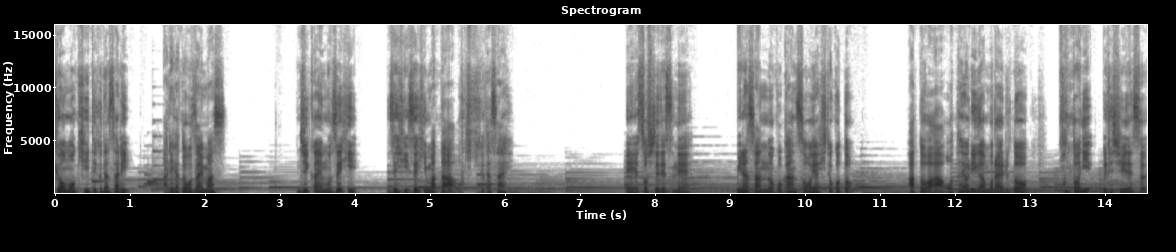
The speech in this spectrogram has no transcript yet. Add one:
今日も聞いてくださりありがとうございます。次回もぜひぜひぜひまたお聞きください、えー、そしてですね皆さんのご感想や一言あとはお便りがもらえると本当に嬉しいです。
